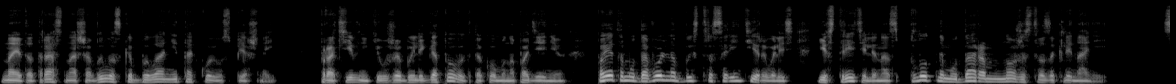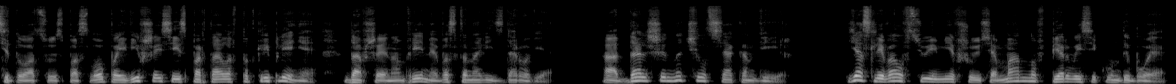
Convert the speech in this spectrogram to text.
На этот раз наша вылазка была не такой успешной. Противники уже были готовы к такому нападению, поэтому довольно быстро сориентировались и встретили нас плотным ударом множества заклинаний. Ситуацию спасло появившееся из порталов подкрепление, давшее нам время восстановить здоровье. А дальше начался конвейер. Я сливал всю имевшуюся манну в первые секунды боя,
